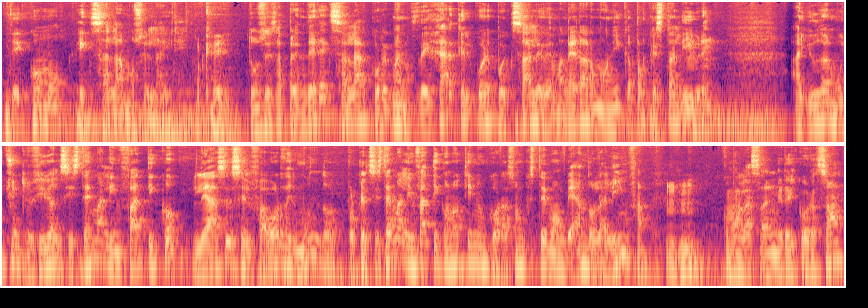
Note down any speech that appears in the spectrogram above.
de cómo exhalamos el aire. Okay. Entonces, aprender a exhalar, bueno, dejar que el cuerpo exhale de manera armónica porque está libre, ayuda mucho inclusive al sistema linfático, le haces el favor del mundo, porque el sistema linfático no tiene un corazón que esté bombeando la linfa, como la sangre el corazón.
